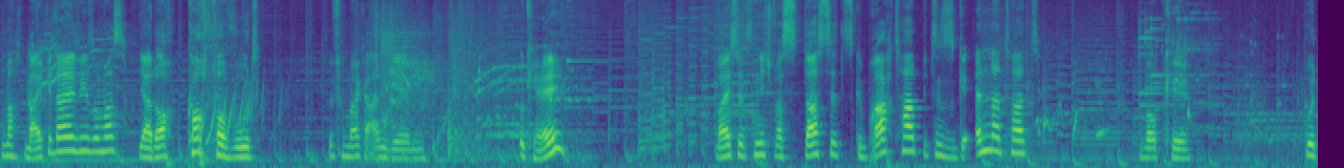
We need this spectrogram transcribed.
Macht Maike da irgendwie sowas? Ja doch. Kocht vor Wut. Will für Maike angeben. Okay. Weiß jetzt nicht, was das jetzt gebracht hat, beziehungsweise geändert hat. Aber okay. Gut.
